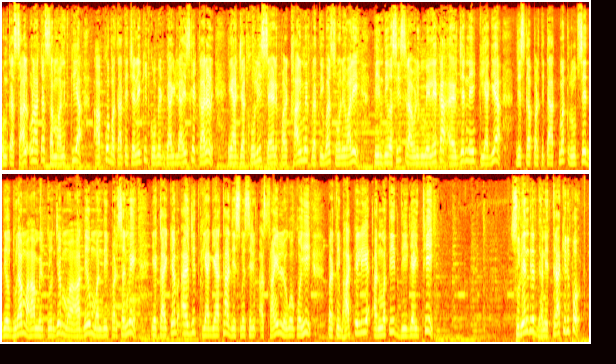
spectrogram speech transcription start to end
उनका साल उड़ाकर सम्मानित किया। आपको बताते चले कि कोविड गाइडलाइंस के कारण यहाँ जखोली पर खाल में प्रतिवर्ष होने वाले तीन दिवसीय श्रावणी मेले का आयोजन नहीं किया गया, जिसका प्रतीकात्मक रूप से देवधुरा महामृत्युंजय महादेव मंदिर परिसर में यह कार्यक्रम आयोजित किया गया था, जिसमें सिर्फ़ स्थानीय लोगों को ही प्रतिभाग के लिए अनुमति दी गई थी। सुरेंद्र धनेत्रा की रिपोर्ट।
